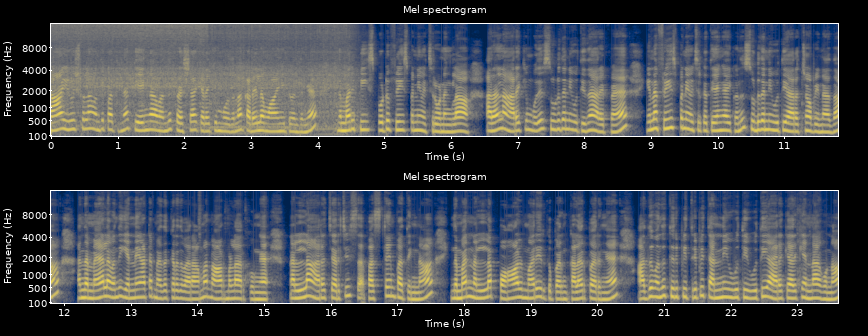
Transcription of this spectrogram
நான் யூஸ்வலாக வந்து பார்த்திங்கன்னா தேங்காய் வந்து ஃப்ரெஷ்ஷாக கிடைக்கும் போதெல்லாம் கடையில் வாங்கிட்டு வந்துங்க. இந்த மாதிரி பீஸ் போட்டு ஃப்ரீஸ் பண்ணி வச்சுருவானுங்களா அதனால் நான் அரைக்கும் போதே சுடுதண்ணி ஊற்றி தான் அரைப்பேன். ஏன்னா ஃப்ரீஸ் பண்ணி வச்சுருக்க தேங்காய்க்கு வந்து சுடுதண்ணி ஊற்றி அரைச்சோம் அப்படின்னா தான் அந்த மேலே வந்து எண்ணெயாட்டம் மிதக்கிறது வராமல் நார்மலாக இருக்குங்க. நல்லா அரைச்சி அரைச்சி ஃபஸ்ட் டைம் பார்த்தீங்கன்னா இந்த மாதிரி நல்லா பால் மாதிரி இருக்குது பாருங்கள் கலர் பாருங்கள் அது வந்து திருப்பி திருப்பி தண்ணி ஊற்றி ஊற்றி அரைக்க அரைக்க என்ன ஆகும்னா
